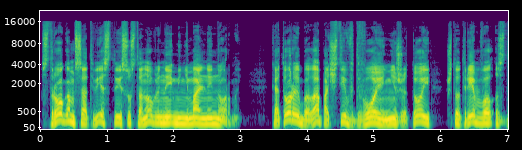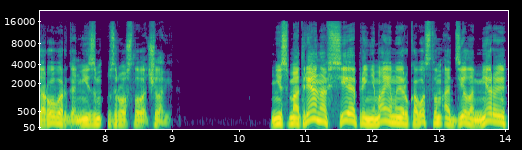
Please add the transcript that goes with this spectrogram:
в строгом соответствии с установленной минимальной нормой, которая была почти вдвое ниже той, что требовал здоровый организм взрослого человека. Несмотря на все принимаемые руководством отдела меры,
